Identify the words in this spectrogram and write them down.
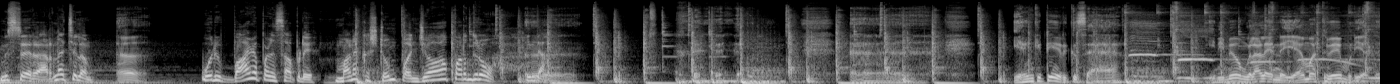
மிஸ்டர் அருணாச்சலம் ஆ, ஒரு வாழைப்பழம் சாப்பிடு. மன கஷ்டம் பஞ்சா பறந்துரும். இந்தா. என்கிட்டயும் இருக்கு சார். இனிமே உங்களால என்ன ஏமாத்தவே முடியாது.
